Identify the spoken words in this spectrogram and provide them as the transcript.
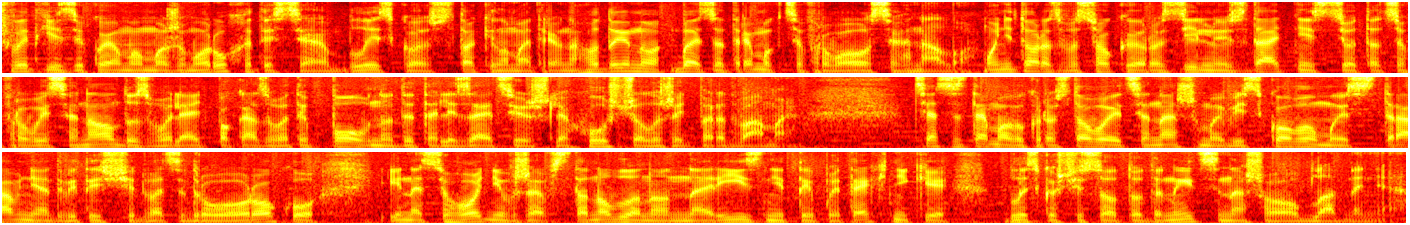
Швидкість, з якою ми можемо рухатися, близько 100 км на годину без затримок цифрового сигналу. Монітор з високою роздільною здатністю та цифровий сигнал дозволяють показувати повну деталізацію шляху, що лежить перед вами. Ця система використовується нашими військовими з травня 2022 року, і на сьогодні вже встановлено на різні типи техніки близько 600 одиниць нашого обладнання.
